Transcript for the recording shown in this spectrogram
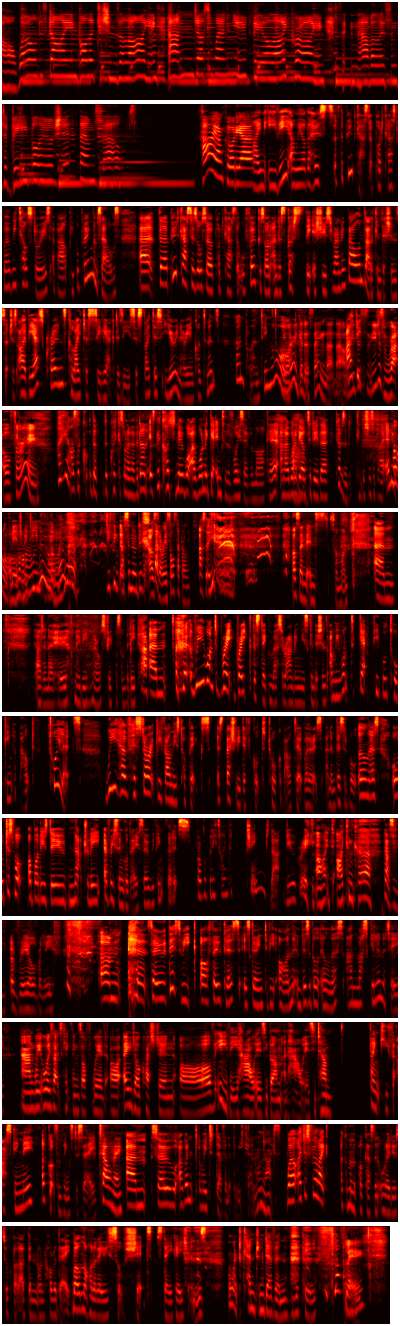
Our world is dying, politicians are lying, and just when you feel like crying, sit and have a listen to people who have shit themselves. Hi, I'm Claudia. I'm Evie, and we are the hosts of the Podcast, a podcast where we tell stories about people pooing themselves. Uh, the Podcast is also a podcast that will focus on and discuss the issues surrounding bowel and bladder conditions such as IBS, Crohn's, colitis, celiac disease, cystitis, urinary incontinence, and plenty more. You're very good at saying that now. I you think- just you just rattle through. I think that was the, the the quickest one I've ever done. It's because you know what? I want to get into the voiceover market, and I want to be able to do the terms and conditions apply anyone over the age of eighteen. Do you think that's an audition? I'll, Sorry, it's all separately. I'll, say, yeah. I'll send it in s- someone. Um, I don't know who, maybe Meryl Streep or somebody. Um, we want to break break the stigma surrounding these conditions, and we want to get people talking about toilets. We have historically found these topics especially difficult to talk about it, whether it's an invisible illness or just what our bodies do naturally every single day. So we think that it's probably time to change that. Do you agree? I, I concur. That's a real relief. um, so this week, our focus is going to be on invisible illness and masculinity. And we always like to kick things off with our age old question of Evie, how is your bum and how is your tum? Thank you for asking me. I've got some things to say. Tell me. Um, so I went away to Devon at the weekend. oh, nice. Well, I just feel like I come on the podcast and all I do is talk about that I've been on holiday. Well, not holiday, these sort of shit staycations. I went to Kent and Devon, yippee. It's lovely.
